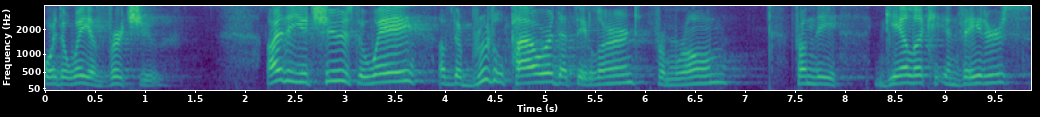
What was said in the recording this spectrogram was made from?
or the way of virtue. Either you choose the way of the brutal power that they learned from Rome, from the Gallic invaders,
